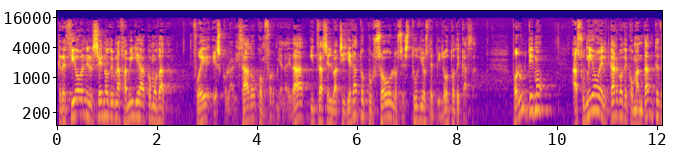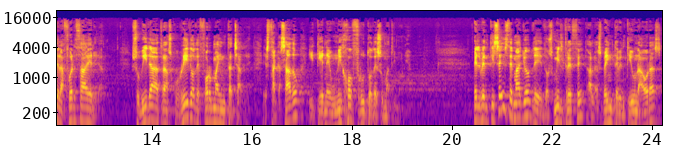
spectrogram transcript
creció en el seno de una familia acomodada, fue escolarizado conforme a la edad y tras el bachillerato cursó los estudios de piloto de caza. Por último, asumió el cargo de comandante de la Fuerza Aérea su vida ha transcurrido de forma intachable. Está casado y tiene un hijo fruto de su matrimonio. El 26 de mayo de 2013, a las 20.21 horas,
